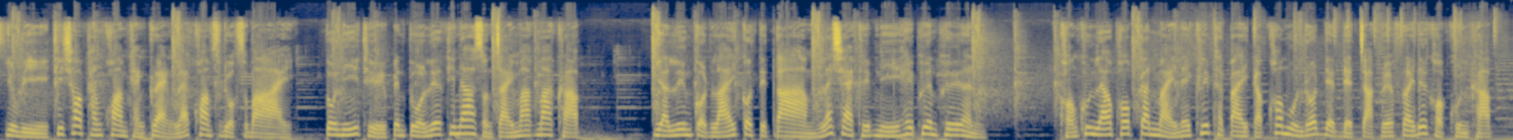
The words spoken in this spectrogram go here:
SUV ที่ชอบทั้งความแข็งแกร่งและความสะดวกสบาย ตัวนี้ถือเป็นตัวเลือกที่น่าสนใจมากๆครับ อย่าลืมกดไลค์กดติดตาม และแชร์คลิปนี้ให้เพื่อนๆของคุณแล้วพบกันใหม่ในคลิปถัดไปกับข้อมูลรถเด็ดๆจาก Ref Rider ขอบคุณครับ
